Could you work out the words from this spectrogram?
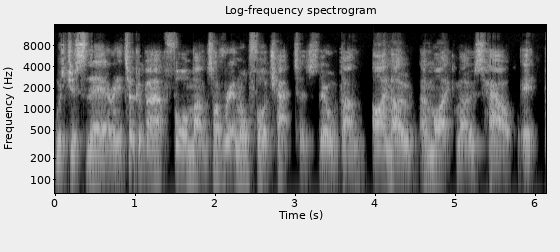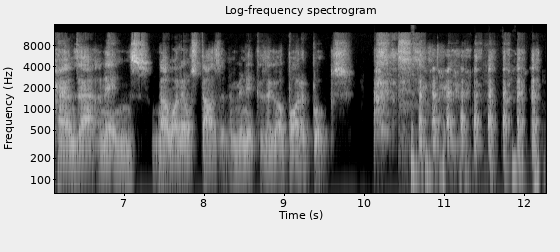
was just there. And it took about four months. I've written all four chapters. They're all done. I know, and Mike knows how it pans out and ends. No one else does at the minute because they got to buy the books.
